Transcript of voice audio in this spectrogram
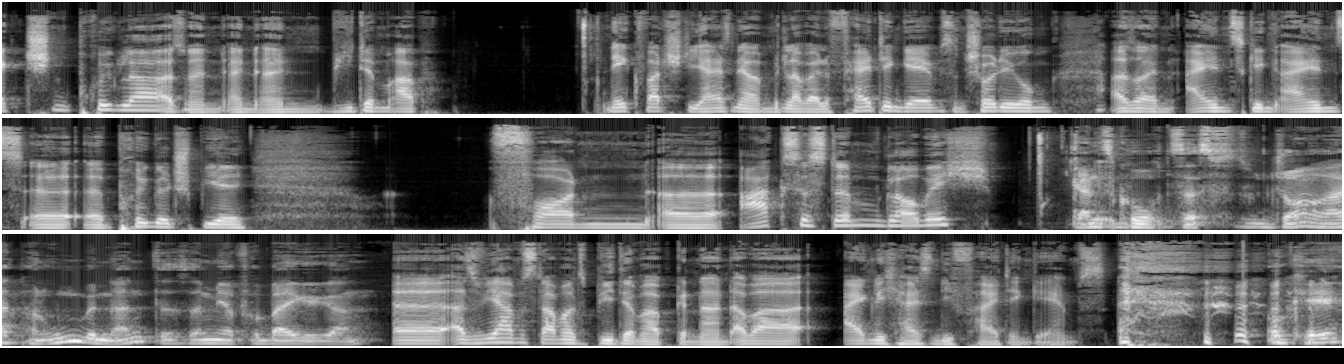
Action-Prügler, also ein, ein, ein Beat'em Up. Nee, Quatsch, die heißen ja mittlerweile Fighting Games, Entschuldigung. Also ein 1 gegen 1 äh, äh, Prügelspiel von äh, Arc System, glaube ich. Ganz kurz, das Genre hat man umbenannt, das ist an mir vorbeigegangen. Äh, also wir haben es damals Beat'em Up genannt, aber eigentlich heißen die Fighting Games. Okay.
